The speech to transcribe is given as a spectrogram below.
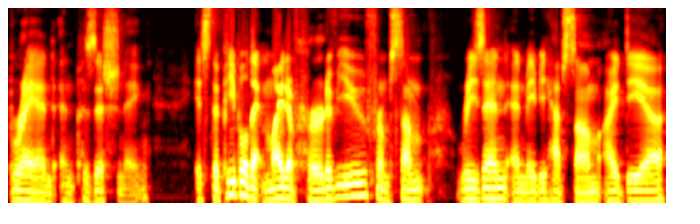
brand and positioning it's the people that might have heard of you from some reason and maybe have some idea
